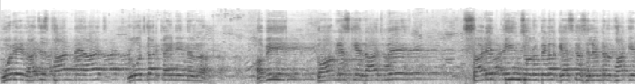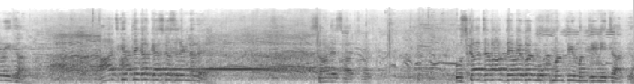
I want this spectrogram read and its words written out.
पूरे राजस्थान में आज रोज़गार कहीं नहीं मिल रहा। अभी कांग्रेस के राज में साढ़े तीन सौ रुपए का गैस का सिलेंडर था कि नहीं था? आज कितने का गैस का सिलेंडर है? साढ़े सात सौ उसका जवाब देने को मुख्यमंत्री मंत्री नहीं चाहते।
